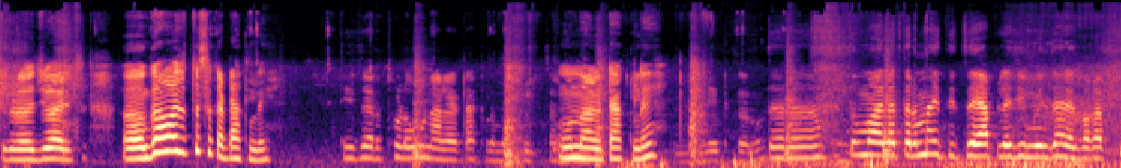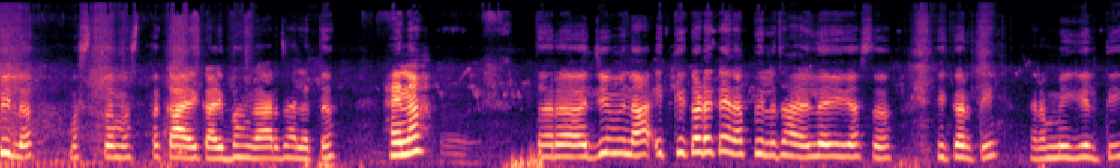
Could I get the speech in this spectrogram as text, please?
तिकडं ज्वारीचं. गव्हाचं तसं का टाकलंय? ती जर थोडं उन्हाला टाकलं चांगलं. उन्हाळा करून. तर तुम्हाला तर माहितीच आहे आपल्या जिमील झाल्यात बघा पिलं. मस्त मस्त काळी काळी भंगार झालं तर. है ना? तर जिमी ना इतकी कडक आहे ना पिलं झालेलं असं हे करते. तर मी गेलती.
